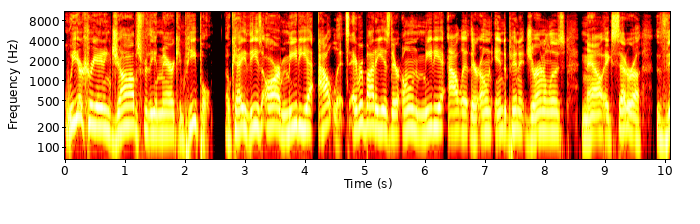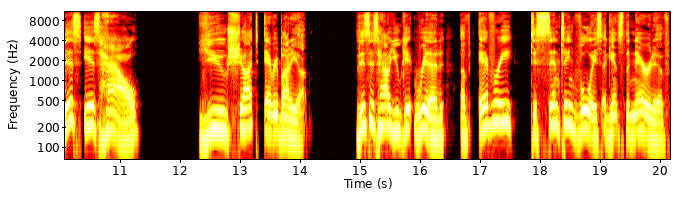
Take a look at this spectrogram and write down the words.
We are creating jobs for the American people. Okay, these are media outlets. Everybody is their own media outlet, their own independent journalist now, etc. This is how you shut everybody up. This is how you get rid of every dissenting voice against the narrative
